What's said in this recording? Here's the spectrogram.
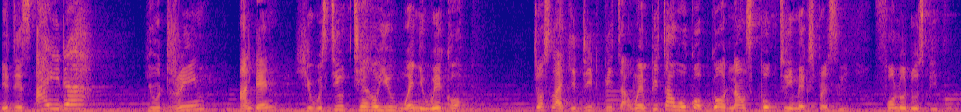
It is either you dream and then he will still tell you when you wake up, just like he did Peter. When Peter woke up, God now spoke to him expressly. Follow those people.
